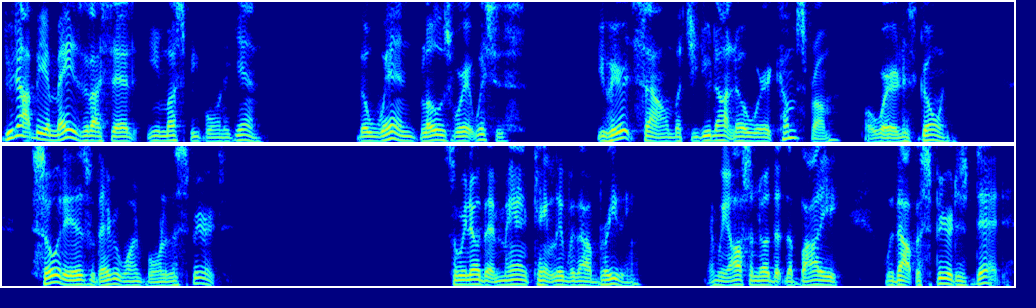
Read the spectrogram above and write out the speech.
Do not be amazed that I said, you must be born again. The wind blows where it wishes. You hear its sound, but you do not know where it comes from or where it is going. So it is with everyone born of the Spirit. So we know that man can't live without breathing. And we also know that the body without the Spirit is dead.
